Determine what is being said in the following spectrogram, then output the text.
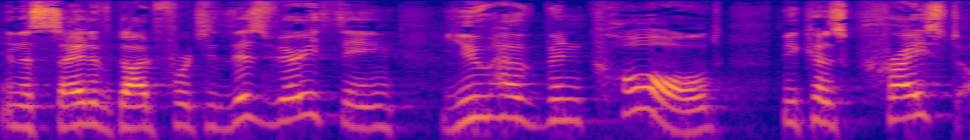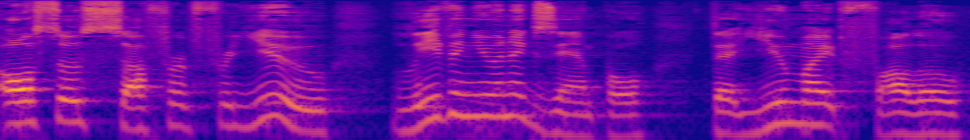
in the sight of God, for to this very thing you have been called, because Christ also suffered for you, leaving you an example that you might follow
